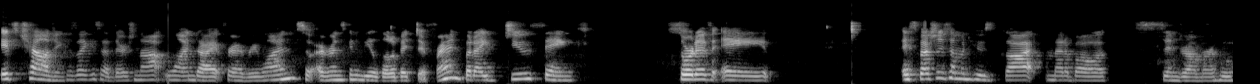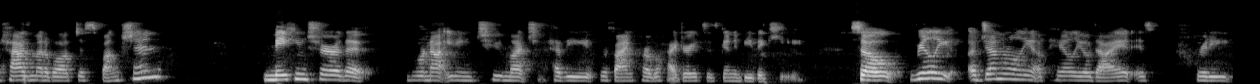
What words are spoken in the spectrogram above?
it's challenging because, like I said, there's not one diet for everyone, so everyone's going to be a little bit different. But I do think sort of a especially someone who's got metabolic syndrome or who has metabolic dysfunction, making sure that we're not eating too much heavy refined carbohydrates is going to be the key. So, really, a generally a paleo diet is pretty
